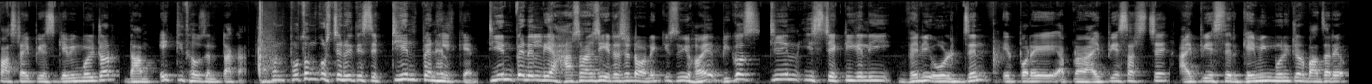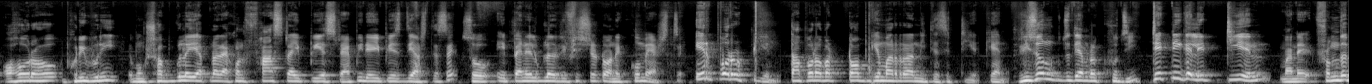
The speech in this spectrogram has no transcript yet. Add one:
fast IPS gaming monitor দাম এইটটি থাউজেন্ড টাকা। এখন প্রথম কোশ্চেন হইতেছে টিএন প্যানেল কেন? টিএন প্যানেল নিয়ে হাসাহাসি, এটা সেটা অনেক কিছুই হয় because TN is technically very old gen এরপরে আপনার আইপিএস আসছে আইপিএস এর গেমিং মনিটর বাজারে অহরহ, ভুরি ভুরি, এবং সবগুলোই আপনার এখন ফাস্ট আইপিএস র্যাপিড আইপিএস দিয়ে আসতেছে সো এই প্যানেলগুলোর রিফ্রেশ রেট অনেক কমে আসছে। এরপরও টিএন তারপর আবার টপ গেমাররা নিতেছে টিএন কেন? রিজন যদি আমরা খুঁজি টেকনিক্যালি টিএন মানে ফ্রম দ্য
